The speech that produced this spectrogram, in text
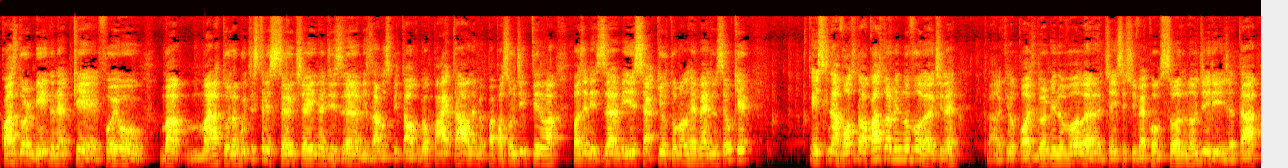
quase dormindo, né, porque foi uma maratona muito estressante aí, né, de exames lá no hospital com meu pai e tal, né, meu pai passou o dia inteiro lá fazendo exame, isso e aquilo, tomando remédio, não sei o que. Eis que na volta eu tava quase dormindo no volante, né. Claro que não pode dormir no volante, hein, se estiver com sono não dirija, tá.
